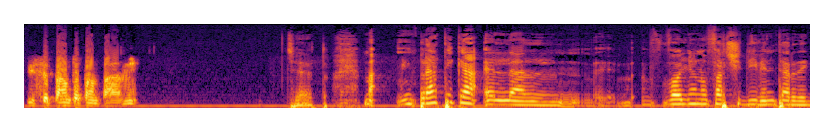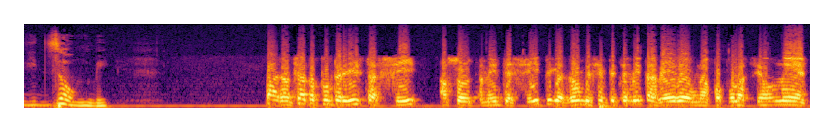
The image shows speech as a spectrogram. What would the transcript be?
di 70-80 anni. Certo, ma in pratica la, vogliono farci diventare degli zombie. Ma da un certo punto di vista sì, assolutamente sì, perché zombie semplicemente avere una popolazione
